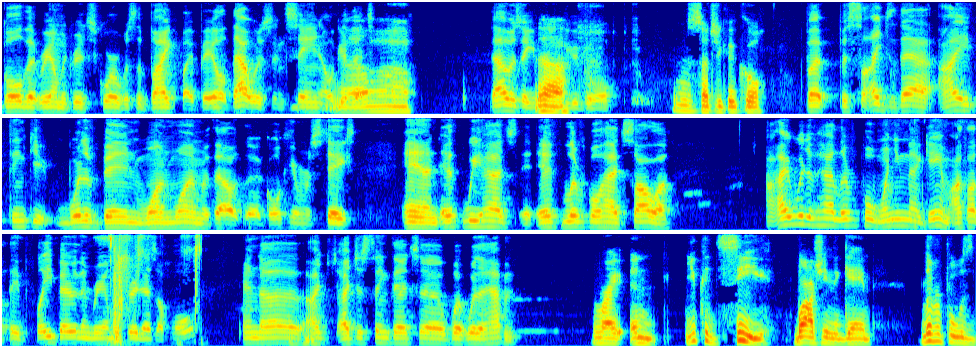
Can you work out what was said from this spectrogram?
goal that Real Madrid scored was the bike by Bale. That was insane. I'll give that. Uh, That was a really good goal. it was such a good goal. But besides that, I think it would have been one-one without the goalkeeper mistakes. And if we had, if Liverpool had Salah, I would have had Liverpool winning that game. I thought they played better than Real Madrid as a whole, and uh, I I just think that's uh, what would have happened. Right, and you could see watching the game, Liverpool was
